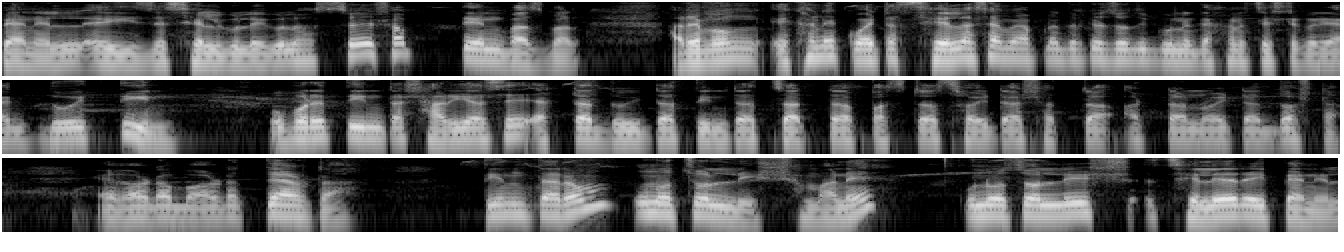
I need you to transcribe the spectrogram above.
প্যানেল, এই যে সেলগুলো, এগুলো হচ্ছে সব টেন বাসবার আর এবং এখানে কয়টা সেল আছে আমি আপনাদেরকে যদি গুনে দেখানোর চেষ্টা করি, এক, দুই, তিন। উপরে তিনটা শাড়ি আছে, একটা, দুইটা, তিনটা, চারটা, পাঁচটা, ছয়টা, সাতটা, আটটা, নয়টা, দশটা, এগারোটা, বারোটা, তেরোটা। তিন তেরোম, উনচল্লিশ মানে উনচল্লিশ ছেলের এই প্যানেল,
